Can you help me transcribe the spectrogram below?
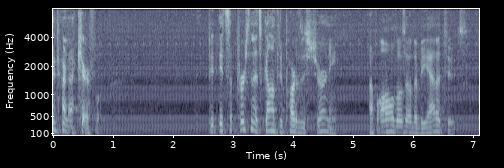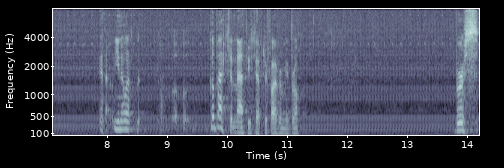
are not careful. It's a person that's gone through part of this journey of all those other Beatitudes. And you know what? Go back to Matthew chapter 5 for me, bro. Verse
